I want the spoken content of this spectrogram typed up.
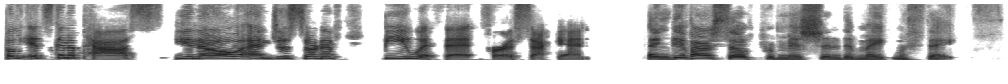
but it's going to pass, you know, and just sort of be with it for a second. And give ourselves permission to make mistakes.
